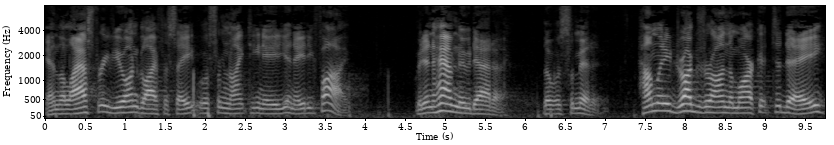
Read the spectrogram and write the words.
and the last review on glyphosate was from 1980 and 85. We didn't have new data that was submitted. How many drugs are on the market today,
